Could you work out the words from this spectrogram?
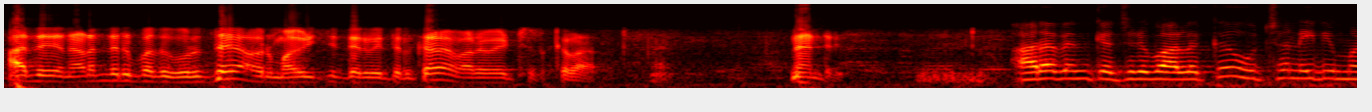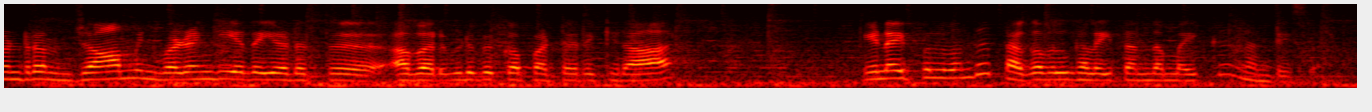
அது நடந்திருப்பது குறித்து அவர் மகிழ்ச்சி தெரிவித்திருக்கிறார் வரவேற்றிருக்கிறார். நன்றி. அரவிந்த் கெஜ்ரிவாலுக்கு உச்சநீதிமன்றம் ஜாமீன் வழங்கியதை அடுத்து அவர் விடுவிக்கப்பட்டிருக்கிறார். இணைப்பில் வந்து தகவல்களை தந்தமைக்கு நன்றி சார்.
